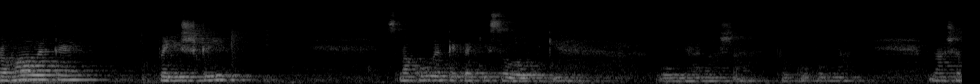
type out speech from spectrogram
рогалики, пиріжки, смаколики такі солодкі. Ольга наша Прокоповна. Наша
